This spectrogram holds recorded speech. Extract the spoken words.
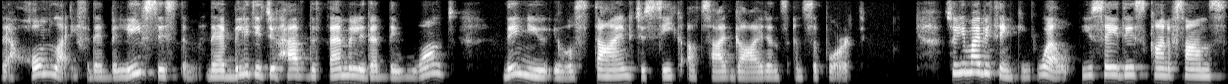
their home life, their belief system, their ability to have the family that they want, they knew it was time to seek outside guidance and support. So you might be thinking, well, you say this kind of sounds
